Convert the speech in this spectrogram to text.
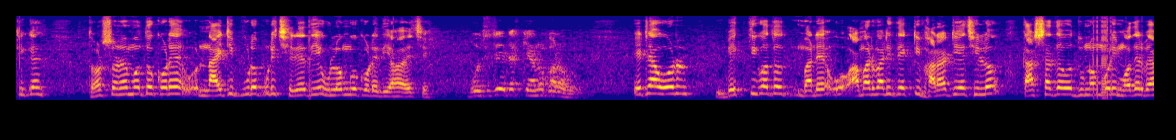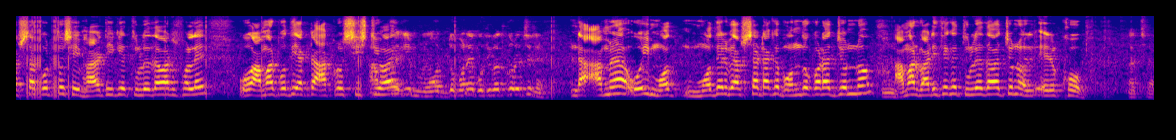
ঠিক আছে, ধর্ষণের মতো করে নাইটি পুরোপুরি ছেড়ে দিয়ে উলঙ্গ করে দেওয়া হয়েছে। বলছি যে এটা কেন করা হলো? এটা ওর ব্যক্তিগত মানে ও আমার বাড়িতে একটি ভাড়াটিয়া ছিল তার সাথে ও দু নম্বরই মদের ব্যবসা করতো সেই ভাড়াটিকে তুলে দেওয়ার ফলে ও আমার প্রতি একটা আক্রোশ সৃষ্টি হয়। মদ্যপানের প্রতিবাদ করেছিলেন? না আমরা ওই মদ মদের ব্যবসাটাকে বন্ধ করার জন্য আমার বাড়ি থেকে তুলে দেওয়ার জন্য এর ক্ষোভ। আচ্ছা।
